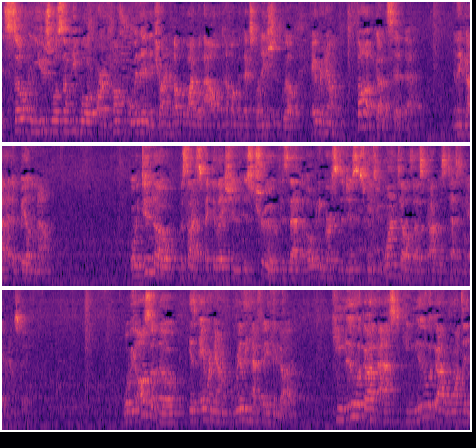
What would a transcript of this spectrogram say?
It's so unusual. Some people are uncomfortable with it they try and help the Bible out and come up with explanations. Well, Abraham thought God said that, and then God had to bail him out. What we do know, besides speculation, is true is that the opening verses of Genesis 22 1 tells us God was testing Abraham's faith. What we also know is Abraham really had faith in God. He knew what God asked, he knew what God wanted,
